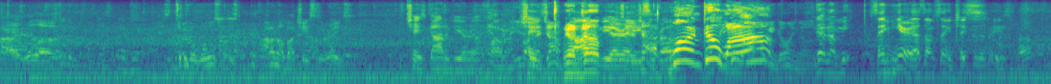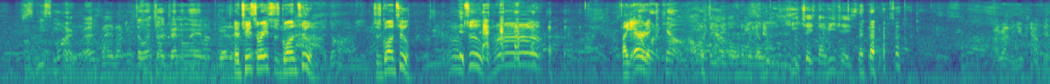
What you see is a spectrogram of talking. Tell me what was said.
Alright, we'll uh typical rules. I don't know about chases or race. Chase gotta be a race. You Chase jump. Gonna gotta jump. be a race, bro. One, two, Pretty good at fucking one. going though. Yeah, no, me. Same here. That's what I'm saying. Chase is a race, bro. Just be smart, bro. Ride it back in. To let your adrenaline get If Chase the Race is going two. Nah, I don't. I mean, Just going two. Mm, Two. Like Eric. I Eric. want to count. I want to count. Hit him with that He chase, no, he chase. I I'd rather you count than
